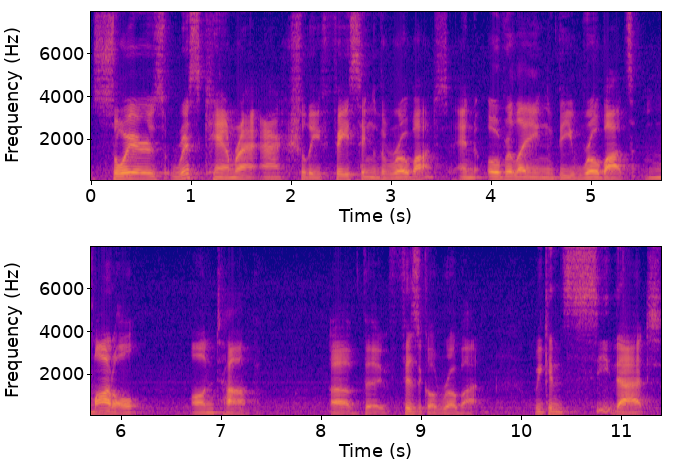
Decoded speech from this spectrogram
Sawyer's wrist camera actually facing the robot and overlaying the robot's model on top of the physical robot. We can see that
